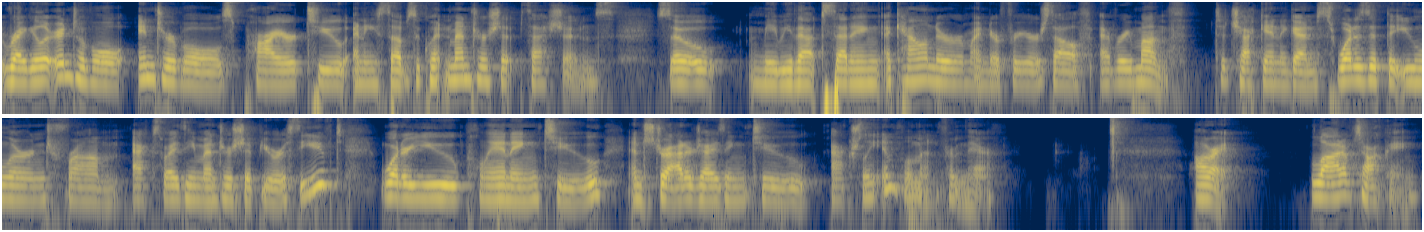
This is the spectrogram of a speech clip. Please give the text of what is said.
regular interval intervals prior to any subsequent mentorship sessions so maybe that's setting a calendar reminder for yourself every month to check in against what is it that you learned from XYZ mentorship you received? What are you planning to and strategizing to actually implement from there? All right, a lot of talking.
